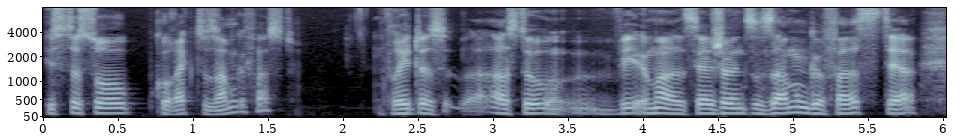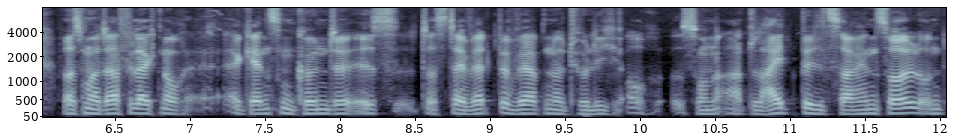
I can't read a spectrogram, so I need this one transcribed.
Ist das so korrekt zusammengefasst? Fred, das hast du wie immer sehr schön zusammengefasst. Ja. Was man da vielleicht noch ergänzen könnte, ist, dass der Wettbewerb natürlich auch so eine Art Leitbild sein soll und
